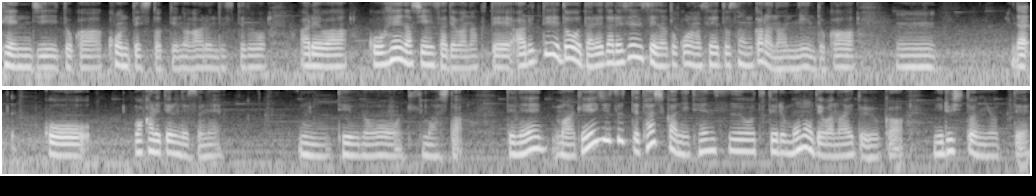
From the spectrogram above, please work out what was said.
展示とかコンテストっていうのがあるんですけどあれは公平な審査ではなくてある程度誰々先生のところの生徒さんから何人とかうんだこう分かれてるんですよね、うん、っていうのを聞きました。でね、まあ、芸術って確かに点数をつけるものではないというか見る人によって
